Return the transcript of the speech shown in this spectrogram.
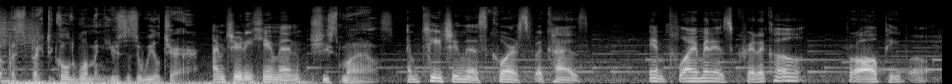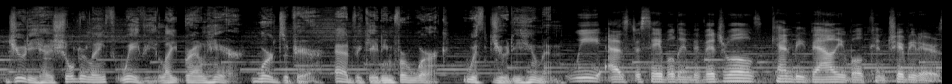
A bespectacled woman uses a wheelchair. I'm Judy Heumann. She smiles. I'm teaching this course because employment is critical for all people. Judy has shoulder length, wavy, light brown hair. Words appear, advocating for work with Judy Heumann. We, as disabled individuals, can be valuable contributors.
